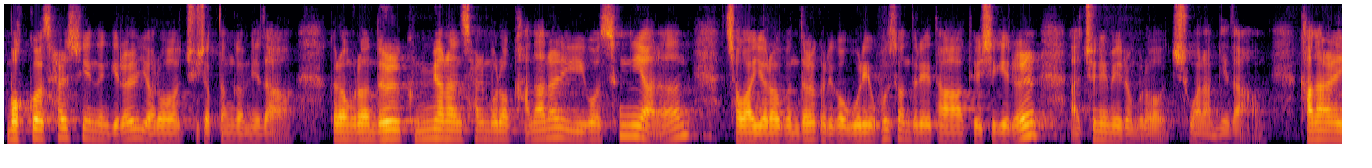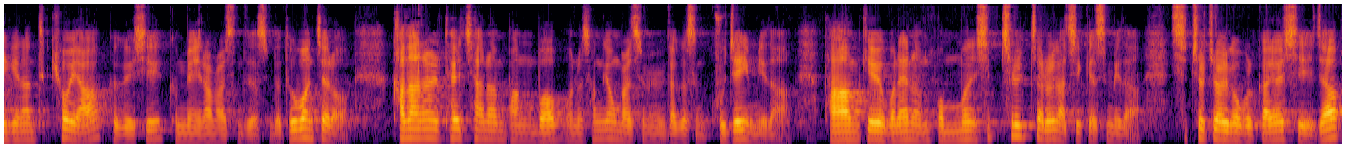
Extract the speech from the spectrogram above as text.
먹고 살 수 있는 길을 열어 주셨던 겁니다. 그러므로 늘 근면한 삶으로 가난을 이기고 승리하는 저와 여러분들 그리고 우리 후손들이 다 되시기를 주님의 이름으로 축원합니다. 가난을 이기는 특효약 그것이 근면이라 말씀드렸습니다. 두 번째로 가난을 퇴치하는 방법 오늘 성경 말씀입니다. 그것은 구제입니다. 다 함께 이번에는 본문 17절을 같이 읽겠습니다. 17절 읽어볼까요? 시작.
